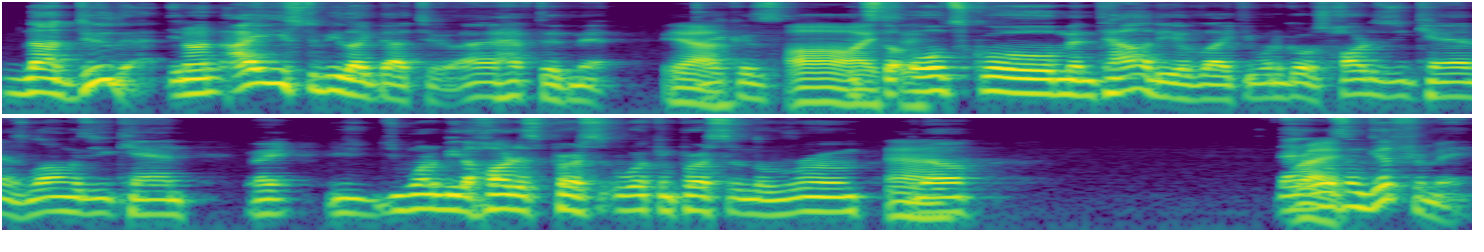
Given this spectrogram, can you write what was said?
not do that. You know, and I used to be like that too. I have to admit. Yeah. Because Oh, it's I the see. old school mentality of like you want to go as hard as you can, as long as you can, right? You, you want to be the hardest person, working person in the room. Yeah. You know, that Right. wasn't good for me.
